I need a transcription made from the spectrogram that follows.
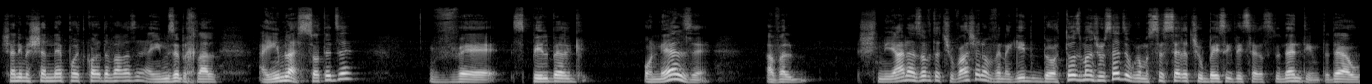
שאני משנה פה את כל הדבר הזה? האם זה בכלל, האם לעשות את זה? וספילברג עונה על זה, אבל שנייה נעזוב את התשובה שלו ונגיד באותו זמן שהוא עושה את זה הוא גם עושה סרט שהוא basically סרט סטודנטים, אתה יודע, הוא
